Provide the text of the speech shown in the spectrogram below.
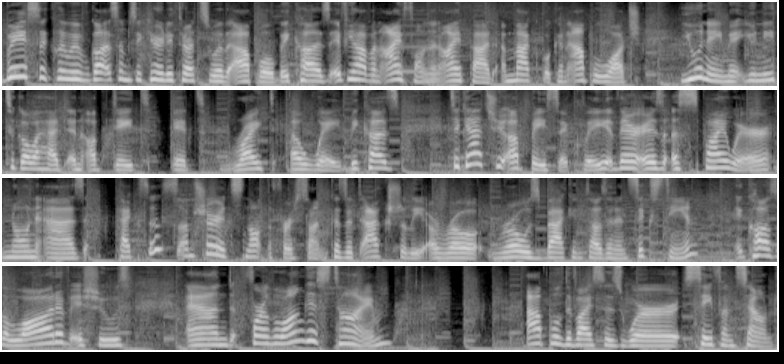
Basically, we've got some security threats with Apple because if you have an iPhone, an iPad, a MacBook, an Apple Watch, you name it, you need to go ahead and update it right away. Because to catch you up, basically, there is a spyware known as Pegasus. I'm sure it's not the first time because it actually arose back in 2016. It caused a lot of issues, and for the longest time, Apple devices were safe and sound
